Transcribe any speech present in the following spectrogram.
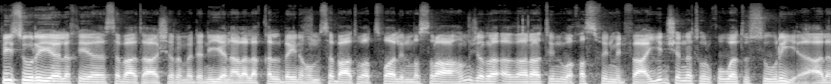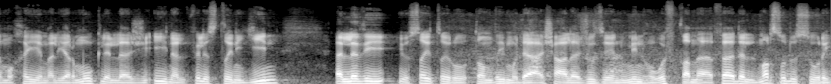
في سوريا لقي 17 مدنيا على الأقل بينهم سبعة أطفال مصرعهم جراء غارات وقصف مدفعي شنته القوات السورية على مخيم اليرموك للاجئين الفلسطينيين الذي يسيطر تنظيم داعش على جزء منه وفق ما أفاد المرصد السوري.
